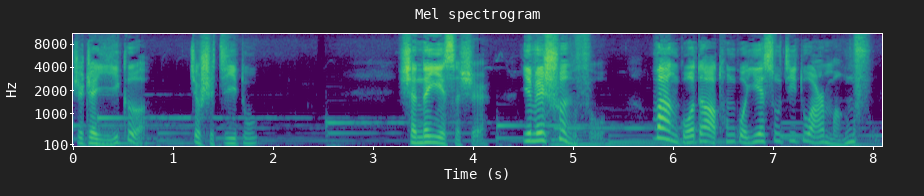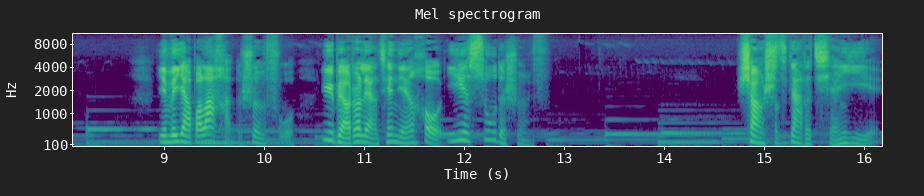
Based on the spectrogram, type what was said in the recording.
指着一个。”就是基督。神的意思是，因为顺服，万国都要通过耶稣基督而蒙福。因为亚伯拉罕的顺服，预表着两千年后耶稣的顺服。上十字架的前一夜，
